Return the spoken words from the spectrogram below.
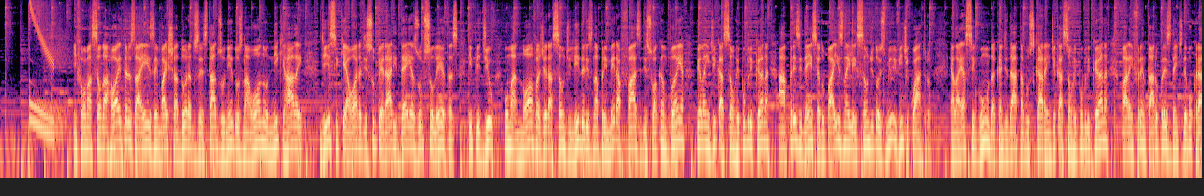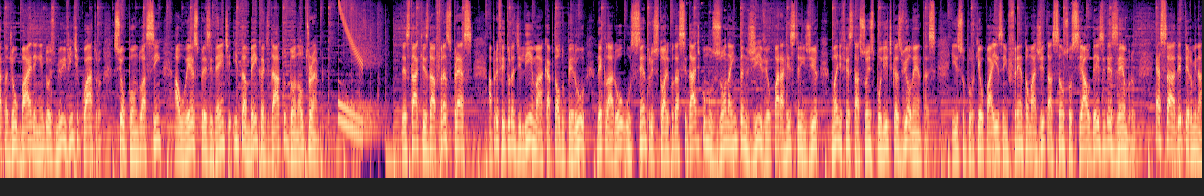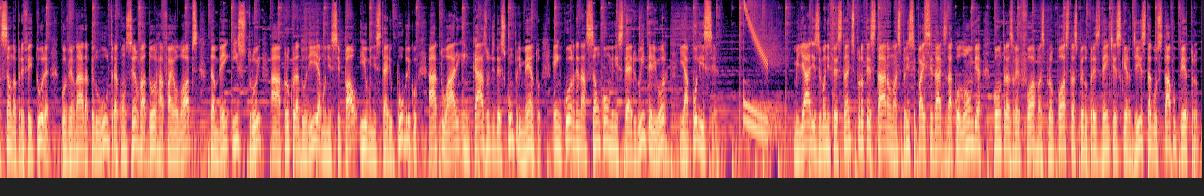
Informação da Reuters, a ex-embaixadora dos Estados Unidos na ONU, Nikki Haley, disse que é hora de superar ideias obsoletas e pediu uma nova geração de líderes na primeira fase de sua campanha pela indicação republicana à presidência do país na eleição de 2024. Ela é a segunda candidata a buscar a indicação republicana para enfrentar o presidente democrata Joe Biden em 2024, se opondo assim ao ex-presidente e também candidato Donald Trump. Destaques da France Press. A Prefeitura de Lima, a capital do Peru, declarou o centro histórico da cidade como zona intangível para restringir manifestações políticas violentas. Isso porque o país enfrenta uma agitação social desde dezembro. Essa determinação da Prefeitura, governada pelo ultraconservador Rafael Lopes, também instrui a Procuradoria Municipal e o Ministério Público a atuarem em caso de descumprimento, em coordenação com o Ministério do Interior e a polícia. Milhares de manifestantes protestaram nas principais cidades da Colômbia contra as reformas propostas pelo presidente esquerdista Gustavo Petro.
